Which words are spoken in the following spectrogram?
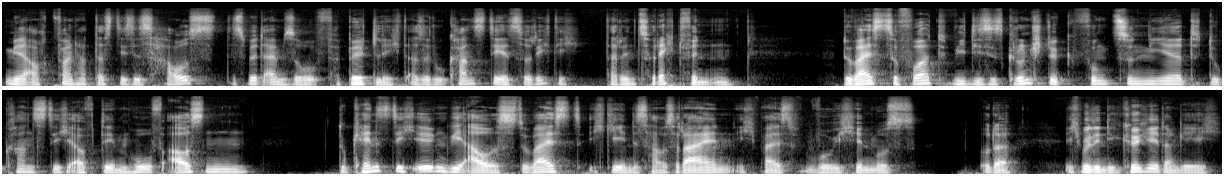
mir auch gefallen hat, dass dieses Haus, das wird einem so verbildlicht. Also du kannst dir jetzt so richtig darin zurechtfinden. Du weißt sofort, wie dieses Grundstück funktioniert. Du kannst dich auf dem Hof außen, du kennst dich irgendwie aus. Du weißt, ich gehe in das Haus rein, ich weiß, wo ich hin muss. Oder ich will in die Küche, dann gehe ich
